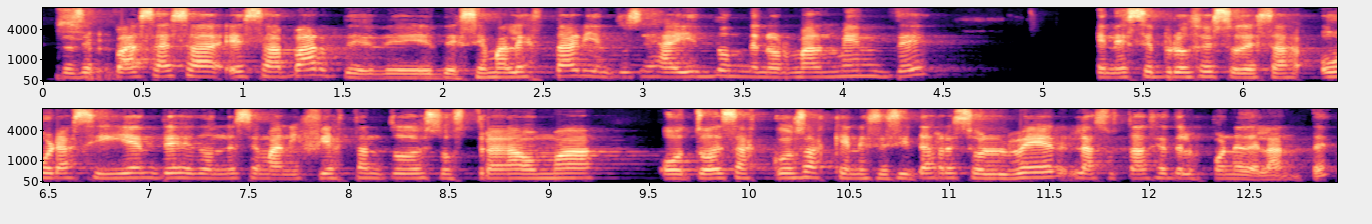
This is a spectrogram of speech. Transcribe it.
Entonces pasa esa, esa parte de, de, ese malestar y entonces ahí es donde normalmente en ese proceso de esas horas siguientes donde se manifiestan todos esos traumas o todas esas cosas que necesitas resolver, la sustancia te los pone delante.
